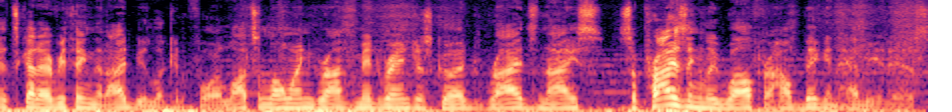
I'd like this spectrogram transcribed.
it's got everything that I'd be looking for. Lots of low end grunt, mid range is good, rides nice. Surprisingly well for how big and heavy it is.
